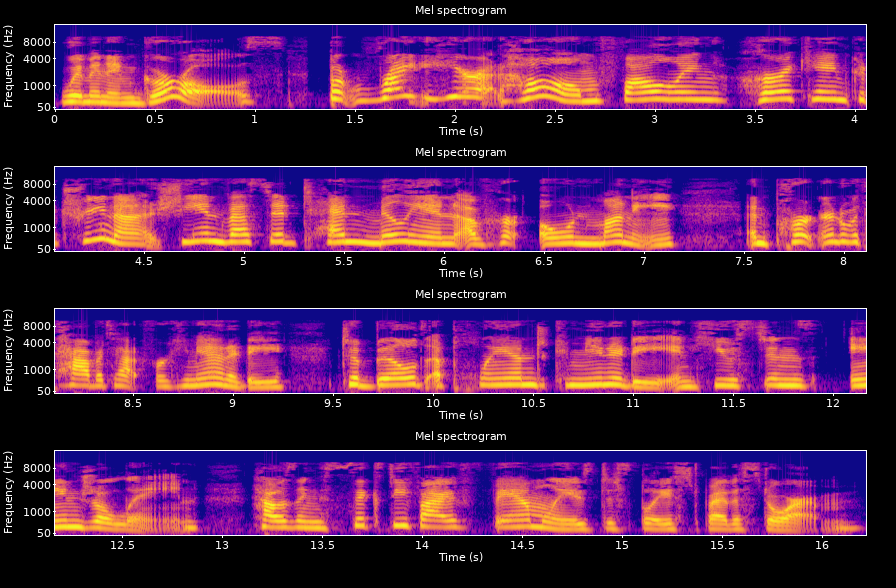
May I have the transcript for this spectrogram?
women and girls, but right here at home, following Hurricane Katrina, she invested 10 million of her own money and partnered with Habitat for Humanity to build a planned community in Houston's Angel Lane, housing 65 families displaced by the storm.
